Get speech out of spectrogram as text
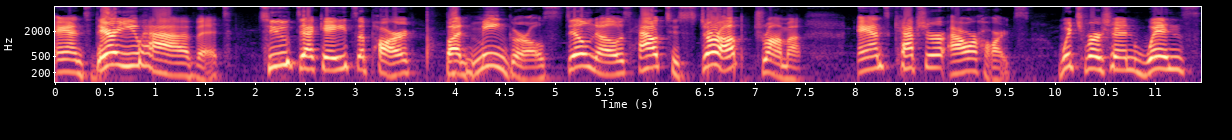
And there you have it. Two decades apart, but Mean Girls still knows how to stir up drama and capture our hearts. Which version wins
